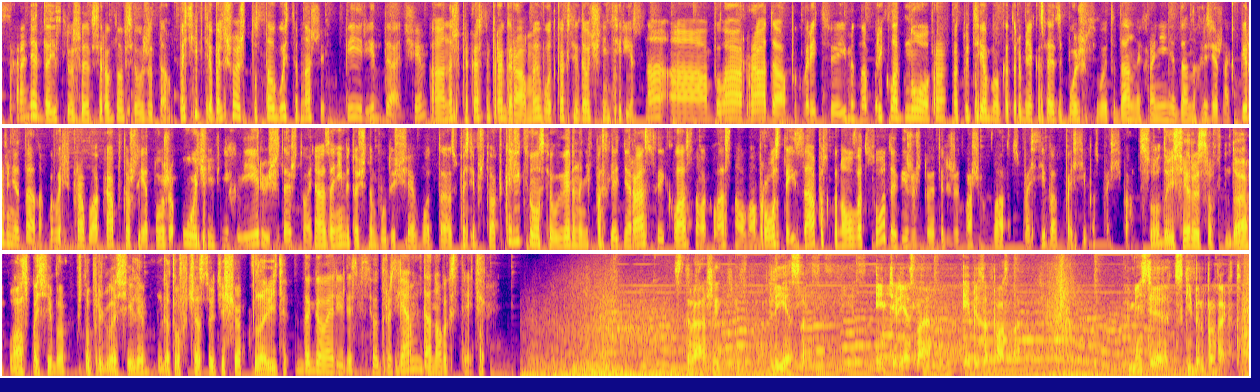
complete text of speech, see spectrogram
сохранять, да, если уже все равно все уже там. Спасибо тебе большое, что стал гостем нашей передачи, а, нашей прекрасной программы. Вот, как всегда, очень интересно. А, была рада поговорить именно прикладно про, ту тему, которая меня касается больше всего. Это данные, хранение данных, резервное копирование данных. Поговорить про облака, потому что я тоже очень в них верю и считаю, что а, за ними точно будущее. Вот, спасибо, что откликнулся. Уверена, не в последний раз. И классного, классного вам роста и запуска нового ЦОДа. Вижу, что это лежит в ваших планах. Спасибо, спасибо, спасибо. Сода и сервисов, да. Вам спасибо, что пригласили. Готов участвовать еще. Зовите. Договорились. Все, друзья, до новых встреч. Стражи леса. Интересно и безопасно. Вместе с Киберпротект.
